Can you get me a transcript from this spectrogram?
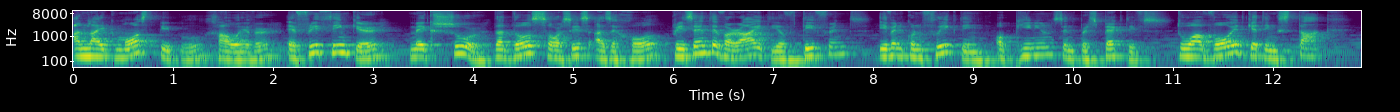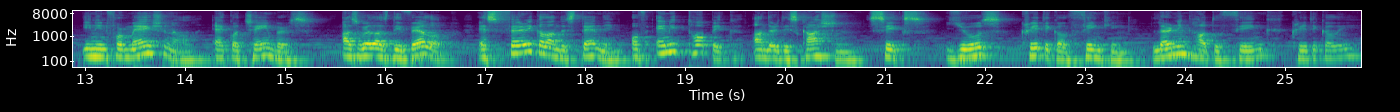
Unlike most people, however, a free thinker makes sure that those sources as a whole present a variety of different, even conflicting opinions and perspectives to avoid getting stuck in informational echo chambers, as well as develop a spherical understanding of any topic under discussion. 6. Use critical thinking. Learning how to think critically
